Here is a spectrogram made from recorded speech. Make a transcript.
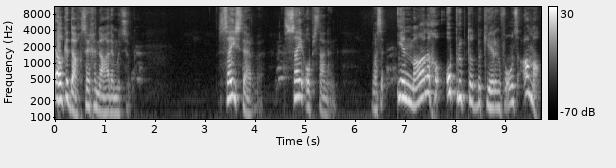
elke dag sy genade moet soek. Sy sterwe, sy opstanding was 'n eenmalige oproep tot bekering vir ons almal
